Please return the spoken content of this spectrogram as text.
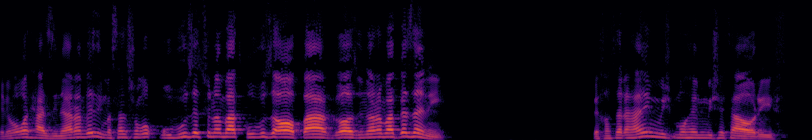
یعنی باید هزینه رو بدیم. مثلا شما قبوزتون هم باید قبوز آب برق گاز اینا رو باید بزنی به خاطر همین مهم میشه تعاریف.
